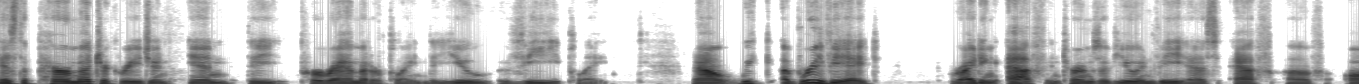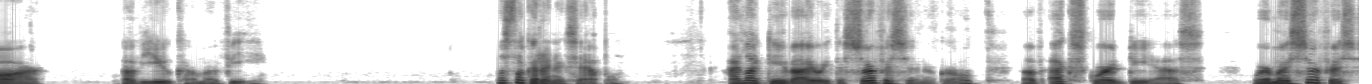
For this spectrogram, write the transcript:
is the parametric region in the parameter plane, the UV plane. Now we abbreviate writing F in terms of U and V as F of R of U comma V. Let's look at an example. I'd like to evaluate the surface integral of x squared ds, where my surface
